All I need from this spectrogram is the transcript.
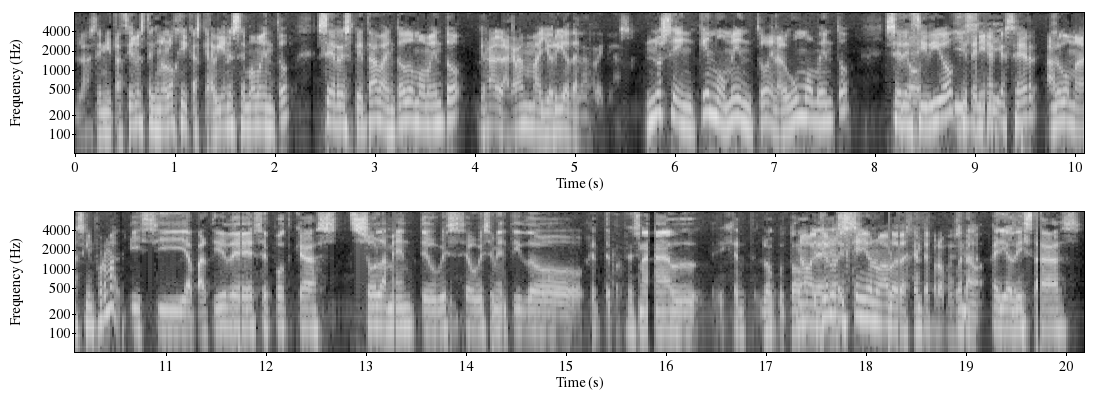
las limitaciones tecnológicas que había en ese momento, se respetaba en todo momento la gran mayoría de las reglas. No sé en qué momento, en algún momento, se decidió que tenía que ser algo más informal. Y si a partir de ese podcast solamente hubiese, se hubiese metido gente profesional y gente locutores. No, yo es que yo no hablo de gente profesional. Bueno, periodistas,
